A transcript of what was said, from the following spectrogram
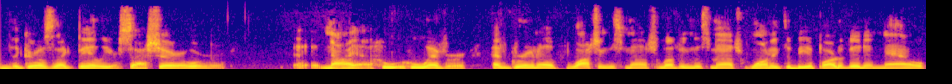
the girls like Bayley or Sasha or Nia, who, whoever, have grown up watching this match, loving this match, wanting to be a part of it, and now,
